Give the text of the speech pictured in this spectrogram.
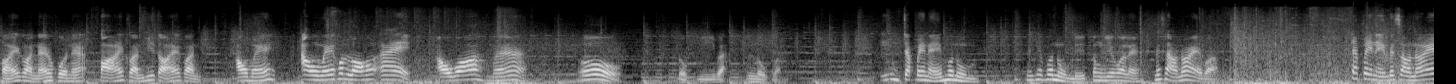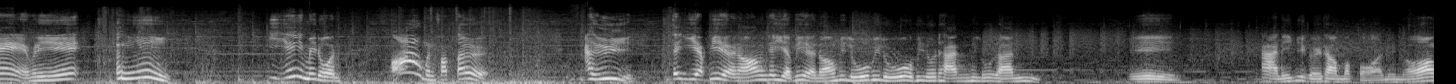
ต่อให้ก่อนนะทุกคนนะต่อให้ก่อนพี่ต่อให้ก่อน เอาไหมเอาไหมคนรอเขาไอเอาวะมา โอ้หลบนี้ปะหลบป่ะจะไปไหนพ่อหนุ่มไม่ใช่พ่อหนุ่มนี่ต้องเรียกว่าอะไรไม่สาวน้อยปะจะไปไหนเป็นสาวน้อยวันนี้อืออีไม่โดนอ๋อเหมือนคาน์เตอร์เอ้ย จะเหยียบพี่เหรอน้อง จะเหยียบพี่เหรอน้อง พี่รู้พี่รู้ พี่รู้ทัน พี่รู้ทันเอ้ท่านี้พี่เคยทำมาก่อนนี่น้อง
